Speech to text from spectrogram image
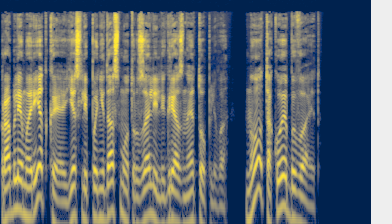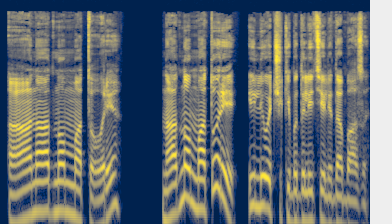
Проблема редкая, если по недосмотру залили грязное топливо, но такое бывает. А на одном моторе? На одном моторе и летчики бы долетели до базы,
